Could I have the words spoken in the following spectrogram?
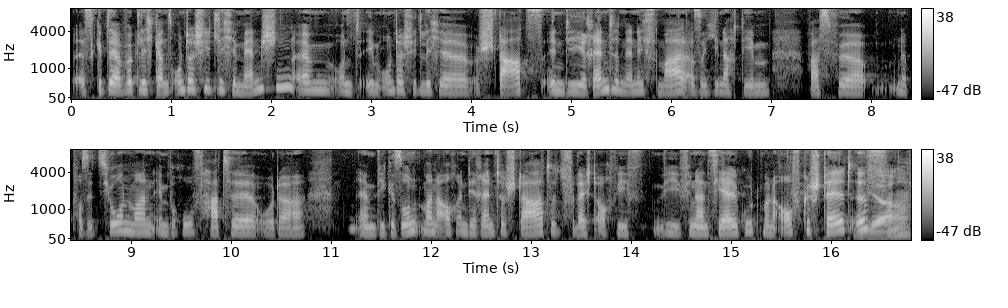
es gibt ja wirklich ganz unterschiedliche Menschen ähm, und eben unterschiedliche Starts in die Rente, nenne ich es mal. Also je nachdem, was für eine Position man im Beruf hatte oder ähm, wie gesund man auch in die Rente startet, vielleicht auch wie, wie finanziell gut man aufgestellt ist. Ja.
